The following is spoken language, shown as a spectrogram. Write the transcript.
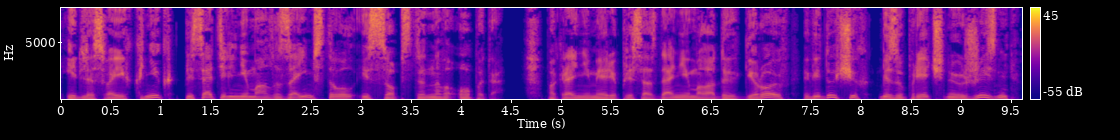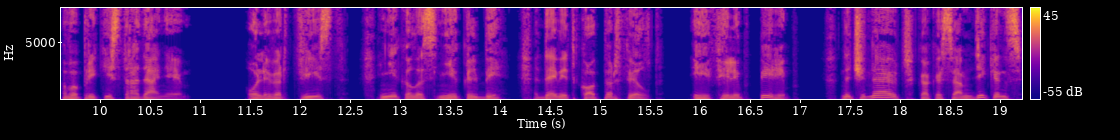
и для своих книг писатель немало заимствовал из собственного опыта. По крайней мере, при создании молодых героев, ведущих безупречную жизнь вопреки страданиям. Оливер Твист, Николас Никольби, Дэвид Копперфилд и Филипп Пирип начинают, как и сам Диккенс,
